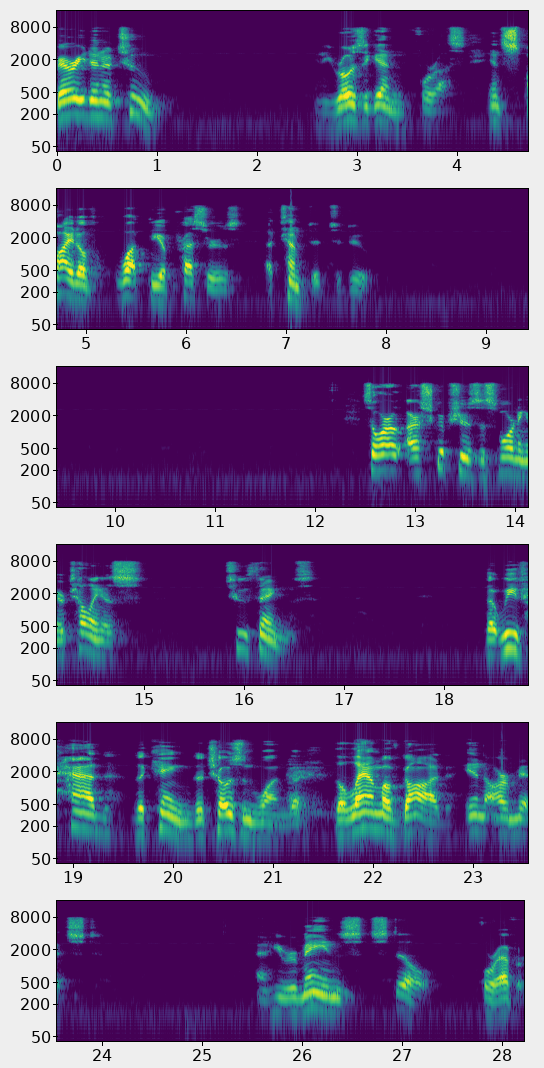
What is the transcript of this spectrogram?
buried in a tomb, and he rose again for us, in spite of what the oppressors attempted to do. So, our, our scriptures this morning are telling us two things. That we've had the King, the chosen one, the, the Lamb of God in our midst, and he remains still forever.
